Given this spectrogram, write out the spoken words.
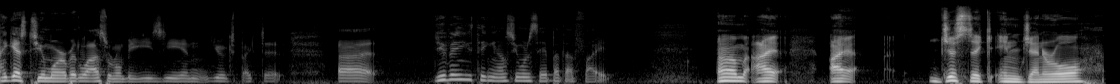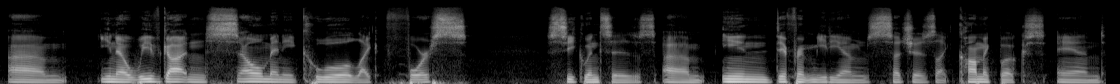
I guess two more, but the last one will be easy, and you expect it. Uh, do you have anything else you want to say about that fight? Um, I, I, just like in general, um, you know, we've gotten so many cool like force sequences um, in different mediums, such as like comic books and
